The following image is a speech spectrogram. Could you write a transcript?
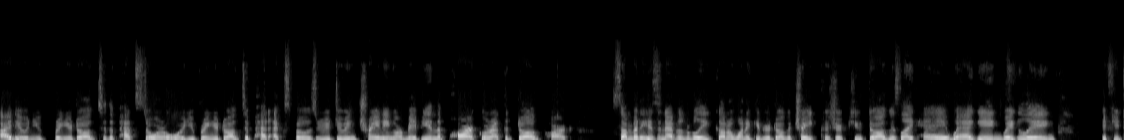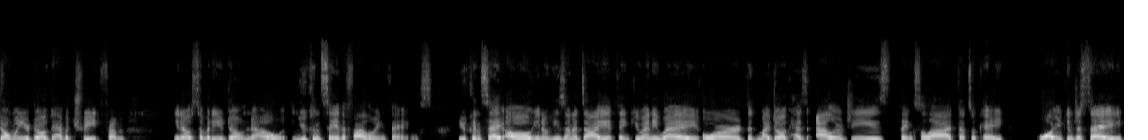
I do, and you bring your dog to the pet store, or you bring your dog to pet expos, or you're doing training, or maybe in the park or at the dog park. Somebody is inevitably going to want to give your dog a treat because your cute dog is like, hey, wagging, wiggling. If you don't want your dog to have a treat from, you know, somebody you don't know, you can say the following things you can say, oh, you know, he's on a diet. Thank you anyway. Or that my dog has allergies. Thanks a lot. That's okay. Or you can just say,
